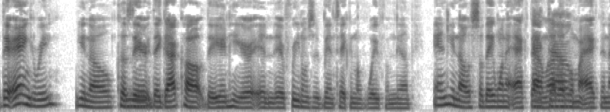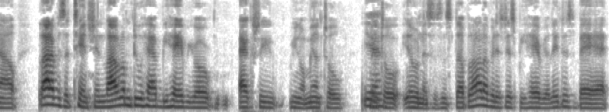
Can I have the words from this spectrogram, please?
they're angry, you know, because Mm-hmm. they got caught, they're in here, and their freedoms have been taken away from them, and you know, so they want to act out. A lot out. of them are acting out. A lot of it's attention. A lot of them do have behavioral, actually, you know, mental Yeah. mental illnesses and stuff. A lot of it is just behavioral. They're just bad,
